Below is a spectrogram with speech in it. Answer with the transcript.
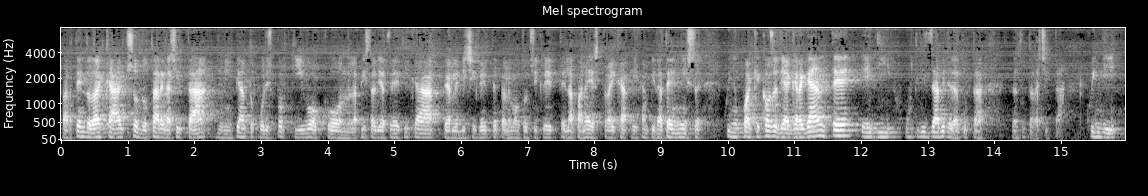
partendo dal calcio, dotare la città di un impianto polisportivo con la pista di atletica per le biciclette, per le motociclette, la palestra, i, campi da tennis, quindi un qualche cosa di aggregante e di utilizzabile da tutta, da tutta la città. Quindi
